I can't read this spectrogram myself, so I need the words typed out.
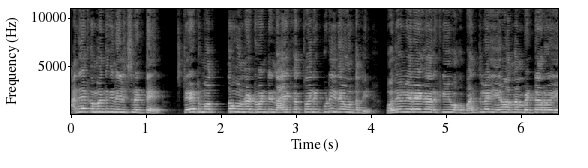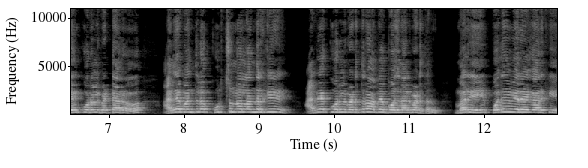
అనేక మందికి నిలిచినట్టే. స్టేట్ మొత్తం ఉన్నటువంటి నాయకత్వానికి కూడా ఇదే ఉంటుంది. పొదం వీరయ్య గారికి ఒక బంతిలో ఏం అన్నం పెట్టారో ఏం కూరలు పెట్టారో అదే బంతిలో కూర్చున్న వాళ్ళందరికీ అవే కూరలు పెడతారు అవే భోజనాలు పెడతారు. మరి పొదయం వీరయ్య గారికి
